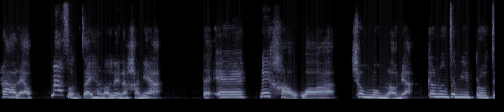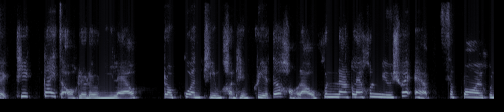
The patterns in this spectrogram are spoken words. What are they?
คร่าว ๆแล้ว น่าสนใจทั้งนั้นเลยนะคะ เนี่ย แต่เอะได้ข่าวว่าชมรมเราเนี่ยกำลังจะมี project ที่ใกล้จะออกเร็วๆนี้แล้ว รบกวนทีม content creator ของเรา คุณนักและคุณมิวช่วยแอบ spoil คุณ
